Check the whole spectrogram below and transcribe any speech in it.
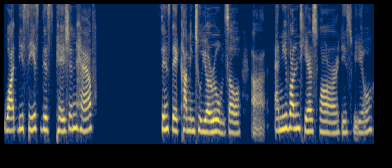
what disease this patient have since they come into your room. So uh, any volunteers for this video?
